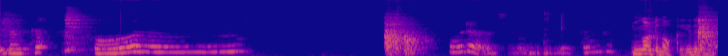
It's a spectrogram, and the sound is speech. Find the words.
ഇതൊക്കെ ഫോർ ഓരോ സ്ഥലം ഇങ്ങോട്ട് നോക്ക് ഇതിലുണ്ട്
